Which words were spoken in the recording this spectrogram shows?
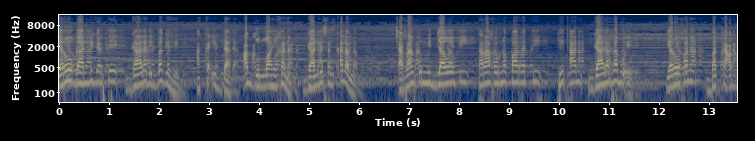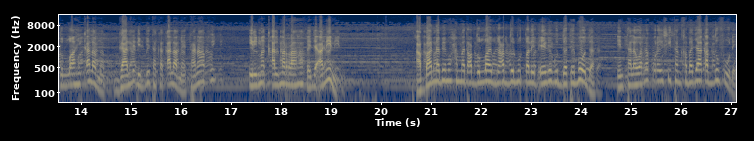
yeroo gaalli gartee gaala dhibba gahe akka idda abdullaahi kana gaalli san qalamu carraan kun mijjaawee fi taraa kurnaffaa irratti hiixaan gaalarra bu'e yeroo kana bakka abdullaahi qalamu gaalli dhibbi takka qalame tanaafi ilma qalmarraa hafe je'aniin abbaan nabi muhammad abdullaahi ibnu abdulmuxalib eega guddate booda intala warra qureeshii tan kabajaa qabdu fuudhe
